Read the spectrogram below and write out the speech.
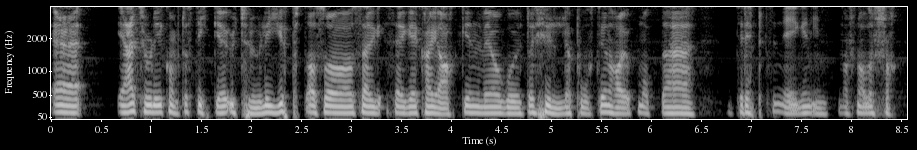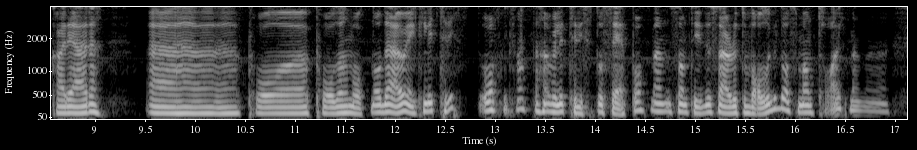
eh, Jeg tror de kommer til å stikke utrolig dypt. Altså, Sergej Kajakin ved å gå rundt og hylle Putin har jo på en måte drept sin egen internasjonale sjakkarriere. Eh, på, på, den måten, og det er jo egentlig litt trist òg. Det er veldig trist å se på, men samtidig så er det et valg da, som man tar. Men eh,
